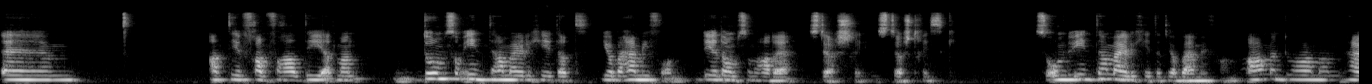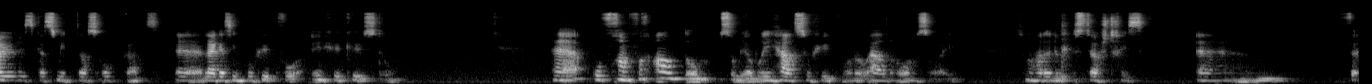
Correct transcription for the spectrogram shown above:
eh, att det är framförallt det att man, de som inte har möjlighet att jobba hemifrån, det är de som har det störst, störst risk. Så om du inte har möjlighet att jobba hemifrån, ja men då har man högre risk att smittas och att eh, läggas in på sjukhus. Då. Eh, och framför allt de som jobbar i hälso och sjukvård och äldreomsorg som hade då störst risk. Eh, för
